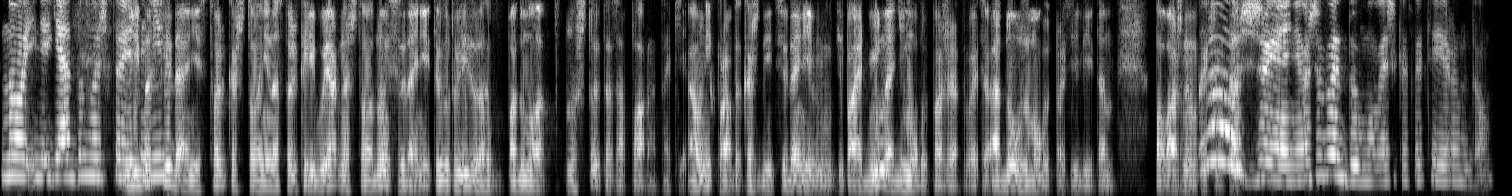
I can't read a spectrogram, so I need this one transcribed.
Но я думаю, что это Либо не... свиданий столько, что они настолько регулярны, что одно из свиданий ты вот увидела, подумала, ну что это за пара такие? А у них, правда, каждый день свидание, м, типа одним одни могут пожертвовать, одно уже могут просидеть там по важным Ну, каким-то. Женя, уже выдумываешь какую-то ерунду.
